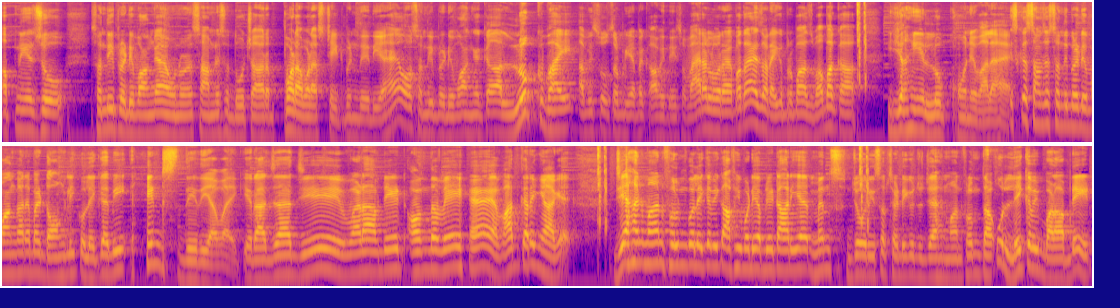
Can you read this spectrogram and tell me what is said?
अपने जो संदीप रेड्डी वांगा है, उन्होंने सामने से दो चार बड़ा बड़ा स्टेटमेंट दे दिया है, और संदीप रेड्डी वांगे का लुक भाई, अभी सोशल मीडिया पे काफ़ी तेज वायरल हो रहा है। बताया जा रहा है कि प्रभास बाबा का यही लुक होने वाला है। इसके साथ संदीप रेड्डी वांगा ने भाई डोंगली को लेकर भी हिंट्स दे दिया भाई कि, राजा जी बड़ा अपडेट ऑन द वे है? बात करेंगे आगे। जय हनुमान फ़िल्म को लेकर भी काफ़ी बड़ी अपडेट आ रही है। मीन्स जो ऋषभ शेट्टी की जो जय हनुमान फ़िल्म था, वो लेकर भी बड़ा अपडेट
